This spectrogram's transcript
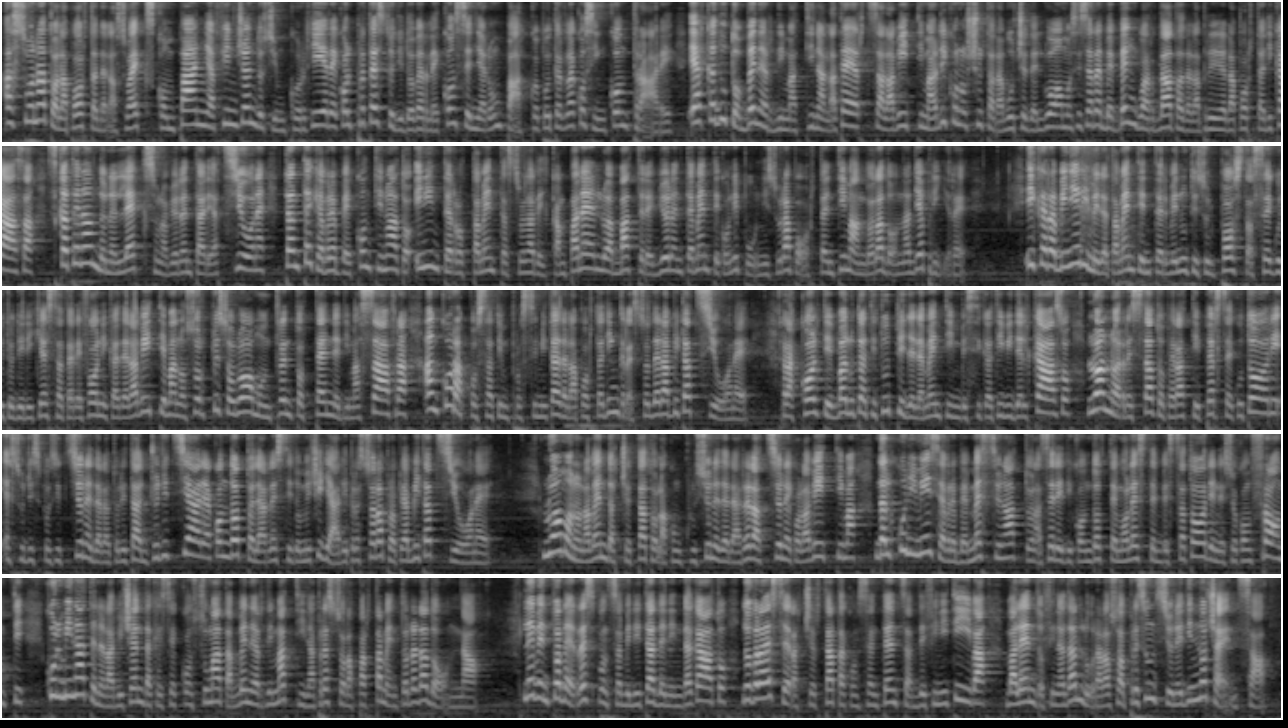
Ha suonato alla porta della sua ex compagna fingendosi un corriere col pretesto di doverle consegnare un pacco e poterla così incontrare. È accaduto venerdì mattina alla terza, la vittima, riconosciuta la voce dell'uomo, si sarebbe ben guardata dall'aprire la porta di casa, scatenando nell'ex una violenta reazione, tant'è che avrebbe continuato ininterrottamente a suonare il campanello e a battere violentemente con i pugni sulla porta, intimando alla donna di aprire. I carabinieri immediatamente intervenuti sul posto a seguito di richiesta telefonica della vittima hanno sorpreso l'uomo, un 38enne di Massafra, ancora appostato in prossimità della porta d'ingresso dell'abitazione. Raccolti e valutati tutti gli elementi investigativi del caso, lo hanno arrestato per atti persecutori e su disposizione dell'autorità giudiziaria condotto agli arresti domiciliari presso la propria abitazione. L'uomo, non avendo accettato la conclusione della relazione con la vittima, da alcuni mesi avrebbe messo in atto una serie di condotte moleste e vessatorie nei suoi confronti, culminate nella vicenda che si è consumata venerdì mattina presso l'appartamento della donna. L'eventuale responsabilità dell'indagato dovrà essere accertata con sentenza definitiva, valendo fino ad allora la sua presunzione di innocenza.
